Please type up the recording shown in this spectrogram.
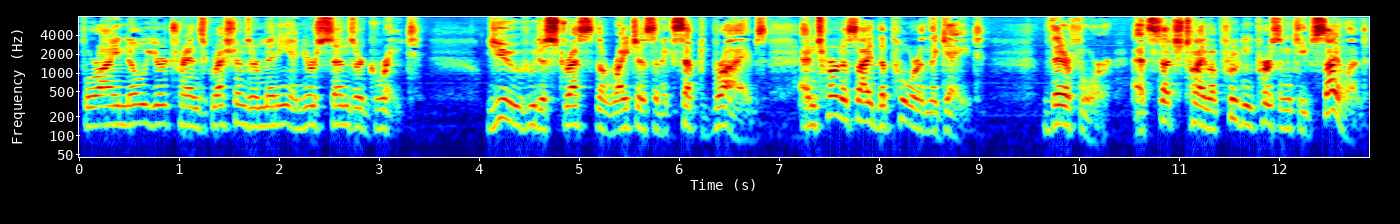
For I know your transgressions are many, and your sins are great. You who distress the righteous and accept bribes, and turn aside the poor in the gate. Therefore, at such time a prudent person keeps silent,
